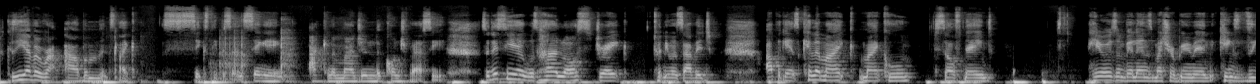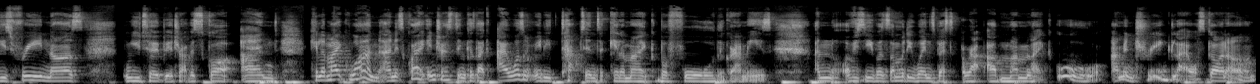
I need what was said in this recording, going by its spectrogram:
because you have a rap album that's like 60% singing. I can imagine the controversy. So this year was Her Loss, Drake, 21 Savage, up against Killer Mike, Michael, self named, Heroes and Villains, Metro Boomin, King's Disease Free, Nas, Utopia, Travis Scott, and Killer Mike won. And it's quite interesting because like I wasn't really tapped into Killer Mike before the Grammys. And obviously when somebody wins Best Rap Album, I'm like, ooh, I'm intrigued. Like what's going on?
